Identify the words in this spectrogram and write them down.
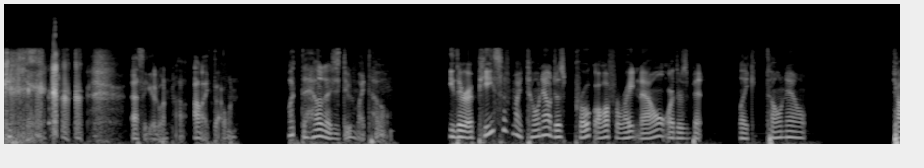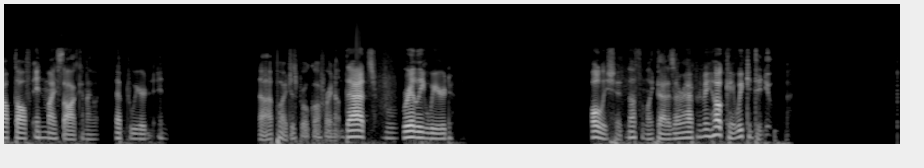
That's a good one. I, I like that one. What the hell did I just do to my toe? Either a piece of my toenail just broke off right now, or there's been like toenail chopped off in my sock and I like, stepped weird and nah, it probably just broke off right now. That's really weird. Holy shit, nothing like that has ever happened to me. Okay, we continue.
